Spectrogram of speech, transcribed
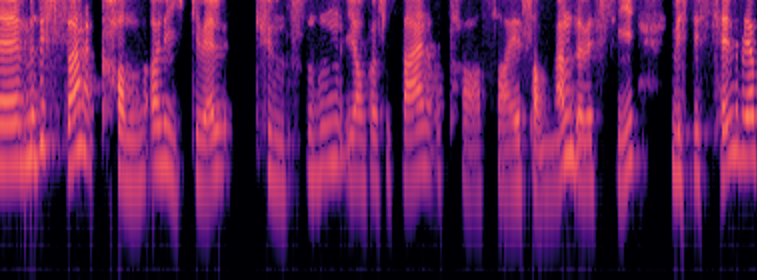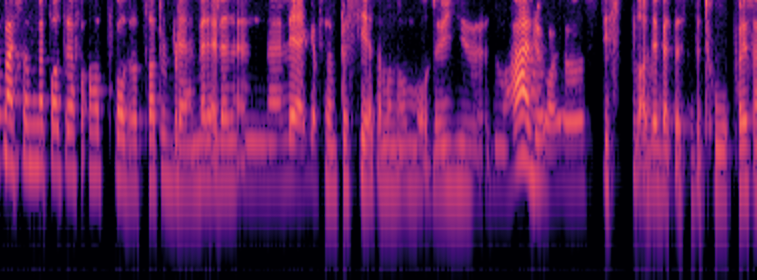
Eh, men disse kan allikevel kunsten i anførselstegn å ta seg sammen. Dvs. Si, hvis de selv blir oppmerksomme på at de har pådratt seg problemer, eller en, en lege eksempel, sier at nå må du gjøre noe her, du har jo spist deg diabetes type 2 f.eks.,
